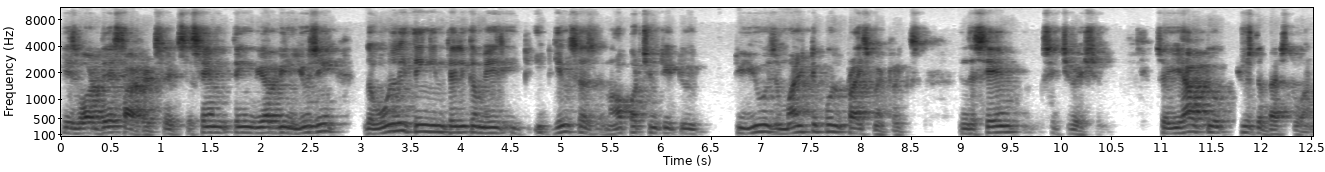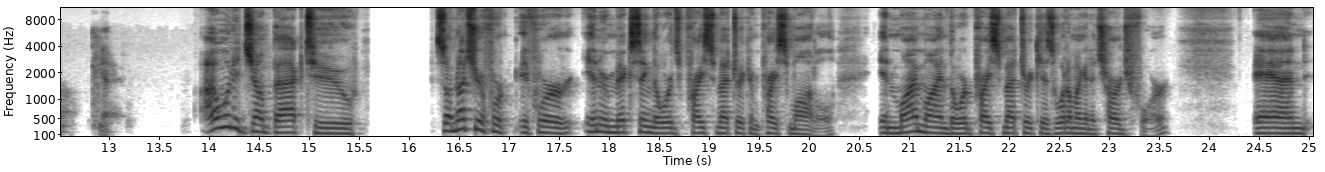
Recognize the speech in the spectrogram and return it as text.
is what they started so it's the same thing we have been using the only thing in telecom is it, it gives us an opportunity to to use multiple price metrics in the same situation so you have to choose the best one yeah. I want to jump back to so I'm not sure if we're if we're intermixing the words price metric and price model. In my mind, the word price metric is what am I going to charge for? And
